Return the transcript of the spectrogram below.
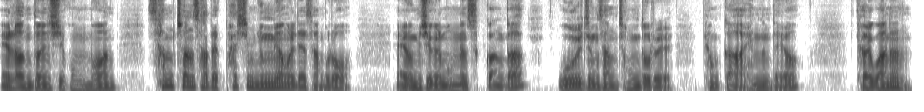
런던시 공무원 3,486명을 대상으로 음식을 먹는 습관과 우울 증상 정도를 평가했는데요. 결과는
